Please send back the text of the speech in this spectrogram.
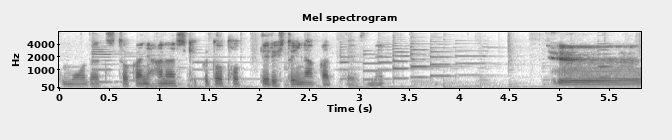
友達とかに話聞くと取ってる人いなかったですね。へえ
